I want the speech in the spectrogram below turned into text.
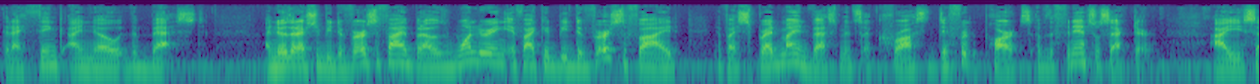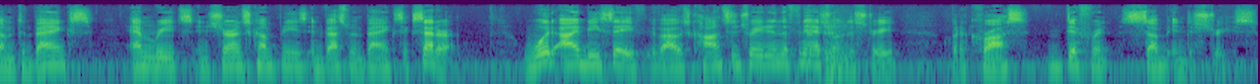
that I think I know the best. I know that I should be diversified, but I was wondering if I could be diversified if I spread my investments across different parts of the financial sector, i.e., some to banks, MREITs, insurance companies, investment banks, etc. Would I be safe if I was concentrated in the financial industry? But across different sub industries.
